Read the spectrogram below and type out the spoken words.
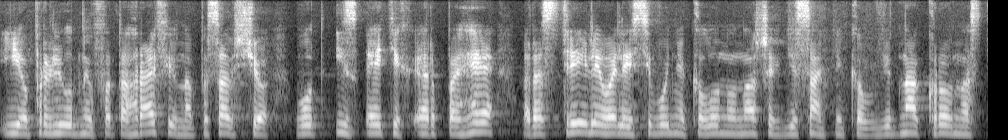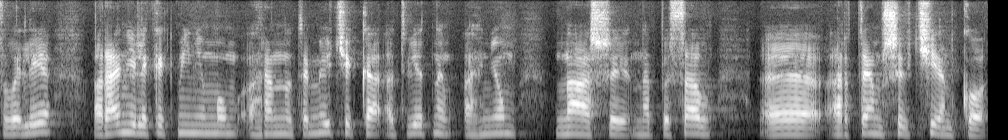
и оприлюднив фотографию, написав, что вот из этих РПГ расстреливали сегодня колонну наших десантников. Видна кровь на стволе, ранили как минимум гранатометчика ответным огнем наши, написав е, Артем Шевченко.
